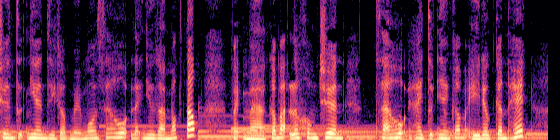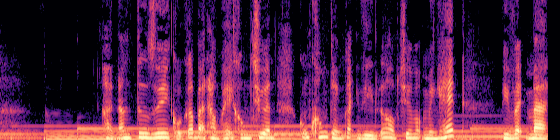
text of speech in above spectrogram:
Chuyên tự nhiên thì gặp mấy môn xã hội lại như gà mắc tóc. Vậy mà các bạn lớp không chuyên, Xã hội hay tự nhiên các bạn ý đều cân hết khả năng tư duy của các bạn học hệ không chuyên cũng không kém cạnh gì lớp học chuyên bọn mình hết. Vì vậy mà,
